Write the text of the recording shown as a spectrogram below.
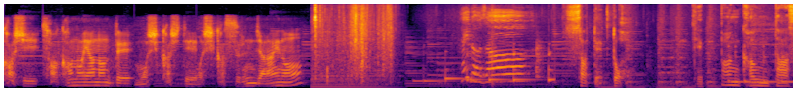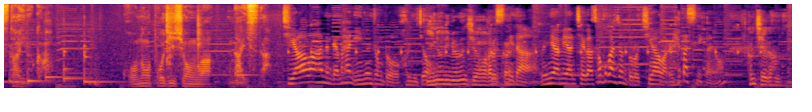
かし魚屋なんてもしかしてもしかするんじゃないのはいどうぞさてと鉄板カウンタースタイルかこのポジションはナイスだ 지하화하는 데만 한 2년 정도 걸리죠. 2년이면 지하화가 될까요? 그렇습니다. 왜냐하면 제가 서부간선도로 지하화를 해봤으니까요. 그건 제가 한 건데요.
